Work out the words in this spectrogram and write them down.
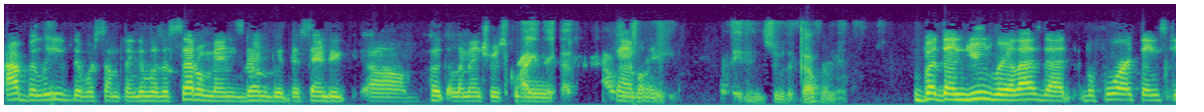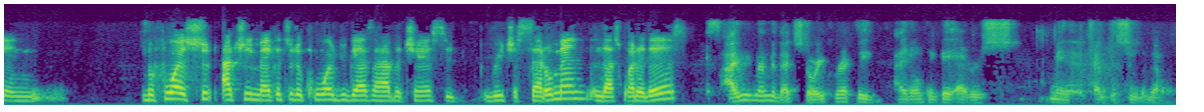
I believe there was something. There was a settlement done with the Sandy um, Hook Elementary School right, family. Paid, but they didn't sue the government. But then you realize that before things can, before it should actually make it to the court, you guys have a chance to reach a settlement, and that's what it is. If I remember that story correctly, I don't think they ever made an attempt to sue the government.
